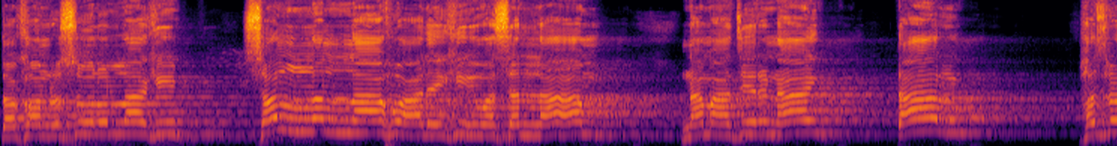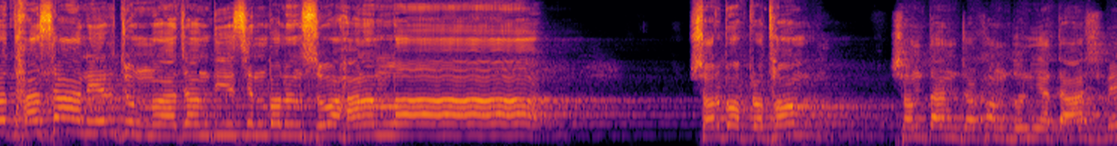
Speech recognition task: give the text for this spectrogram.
তখন রসুল্লাহ সাল্লাহ আলহি ওয়াসাল্লাম নামাজের নাই তার হজরত হাসানের জন্য আজান দিয়েছেন বলেন সুবহানাল্লাহ সর্বপ্রথম সন্তান যখন দুনিয়াতে আসবে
